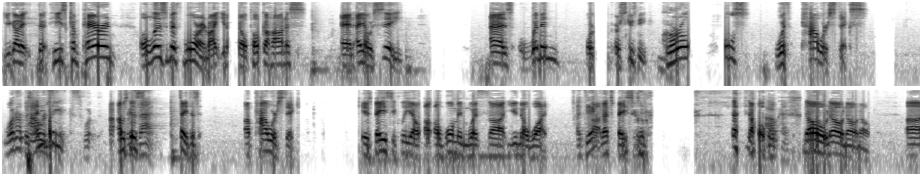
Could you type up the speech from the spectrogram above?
You got to. He's comparing Elizabeth Warren, right? You know, Pocahontas and AOC as women, or, or excuse me, girls with power sticks. what are does power anybody- sticks? What, I was going to say, does a power stick is basically a, a- a woman with uh, you know what? A dick? Uh, that's basically no, okay. no, no, no, no. Uh,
